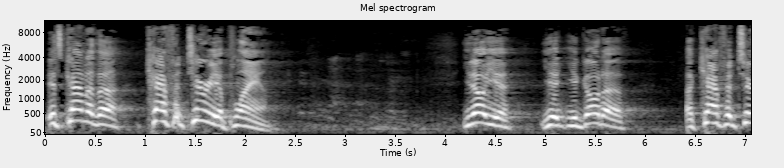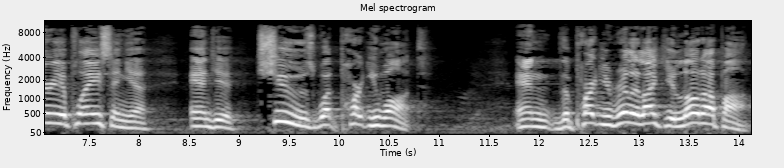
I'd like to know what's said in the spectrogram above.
It's kind of the cafeteria plan. You know, you, you, you go to a cafeteria place and you, and you choose what part you want. And the part you really like, you load up on.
